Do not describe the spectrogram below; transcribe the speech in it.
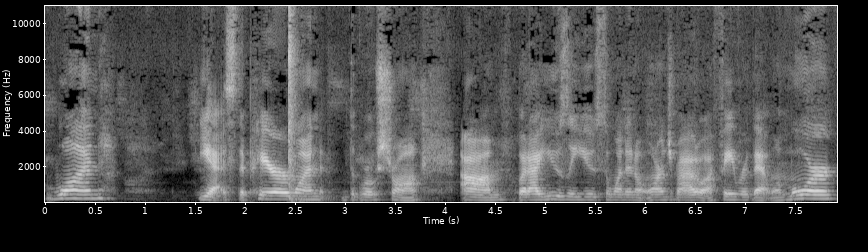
one. Yeah, the pear one, the Grow Strong. Um, but I usually use the one in the orange bottle. I favor that one more.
